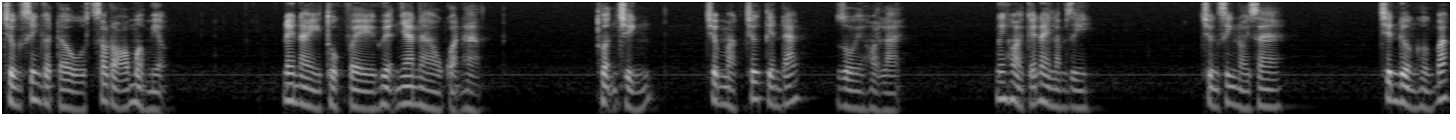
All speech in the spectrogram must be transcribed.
Trường sinh gật đầu, Sau đó mở miệng. Nơi này thuộc về huyện Nha nào quản hạt. Thuận chính, Trương mặc trước tiên đáp, Rồi hỏi lại. Ngươi hỏi cái này làm gì? Trường sinh nói ra. Trên đường hướng Bắc,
